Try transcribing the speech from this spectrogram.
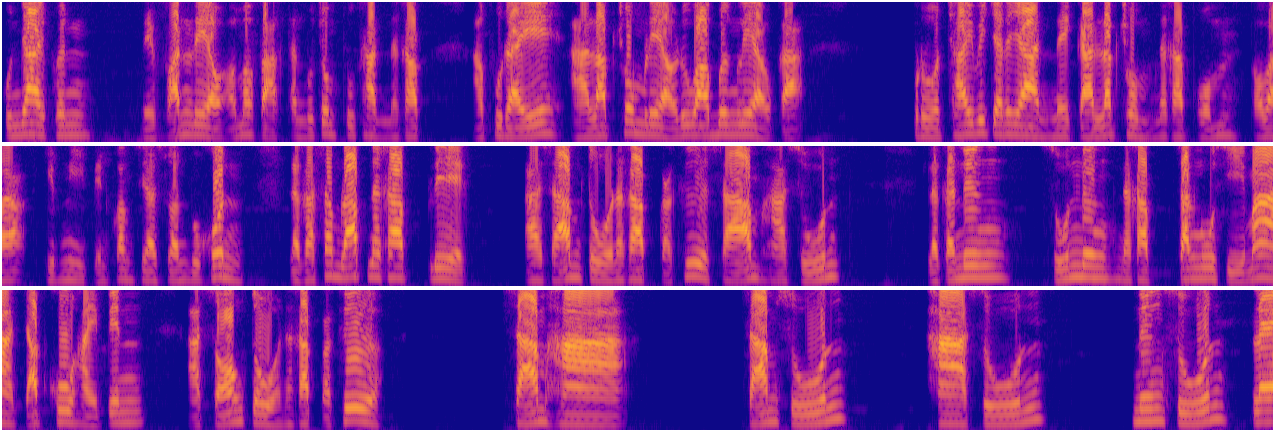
คุณยายเพิ่นในฝันแล้วเอามาฝากท่านผู้ชมทุกท่านนะครับ อาผู้ใดอารับชมแล้วหรือว่าเบิ่งแล้วก็โปรดใช้วิจารณญาณในการรับชมนะครับผมเพราะว่าคลิปนี้เป็นความเสียส่วนบุคคล แล้วก็สำหรับนะครับเลขอาสามตัวนะครับก็คือสามหาศูนย์แล้วก็หนึ่งศูนย์หนึ่งนะครับจังนูสีมาจับคู่ให้เป็นอาสองตัวนะครับก็คือสามหาสามศูนย์ห้าศูนย์หนึ่งศูนย์และ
